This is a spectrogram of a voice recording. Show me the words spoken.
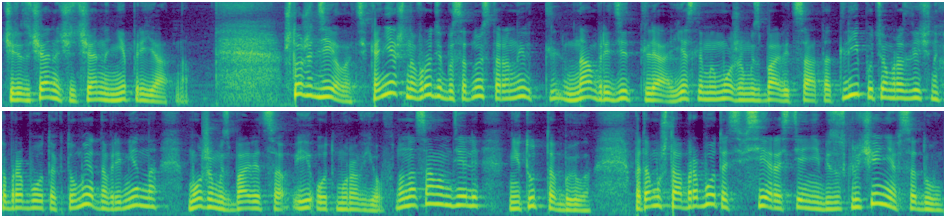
чрезвычайно-чрезвычайно неприятно. Что же делать? Конечно, вроде бы с одной стороны нам вредит тля. Если мы можем избавить сад от тли путем различных обработок, то мы одновременно можем избавиться и от муравьев. Но на самом деле не тут-то было. Потому что обработать все растения без исключения в саду,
